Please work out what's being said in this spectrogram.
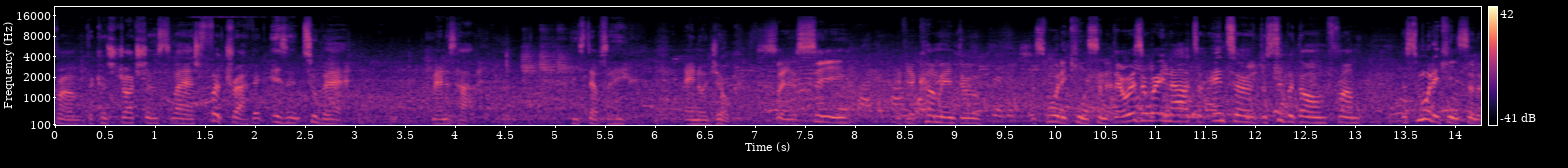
from the construction slash foot traffic isn't too bad. Man, it's hot. These steps ain't, ain't no joke. So you see, if you're coming through the Smoothie King Center, there is a way now to enter the Superdome from the Smoothie King Center.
